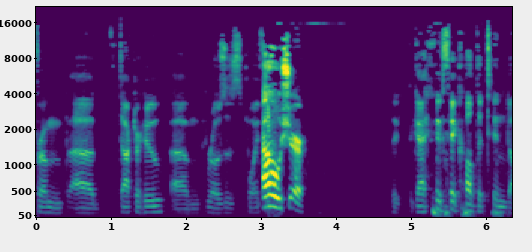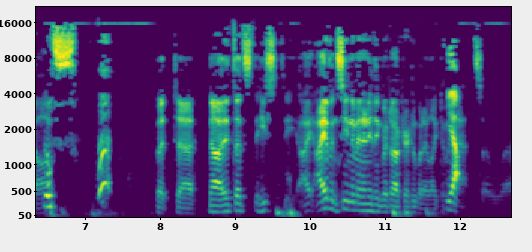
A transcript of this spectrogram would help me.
from uh, Doctor Who, um, Rose's boyfriend. Oh, sure. the, the guy who they called the Tin Dog. But uh, no, it, that's he's. I, I haven't seen him in anything but Doctor Who, but I liked him Yeah. in that, so uh,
